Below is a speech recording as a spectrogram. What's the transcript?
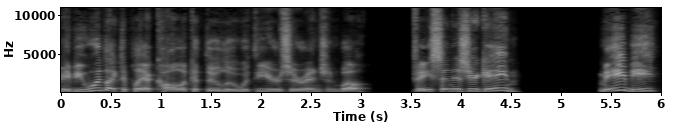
maybe you would like to play a Call of Cthulhu with the Year Zero engine. Well, Vaesen is your game. Maybe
